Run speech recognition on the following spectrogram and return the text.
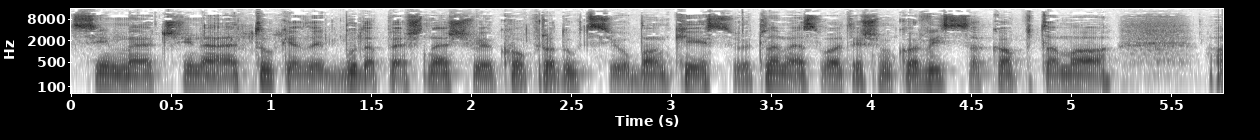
címmel csináltuk, ez egy Budapest Nashville koprodukcióban készült lemez volt, és amikor visszakaptam a, a,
